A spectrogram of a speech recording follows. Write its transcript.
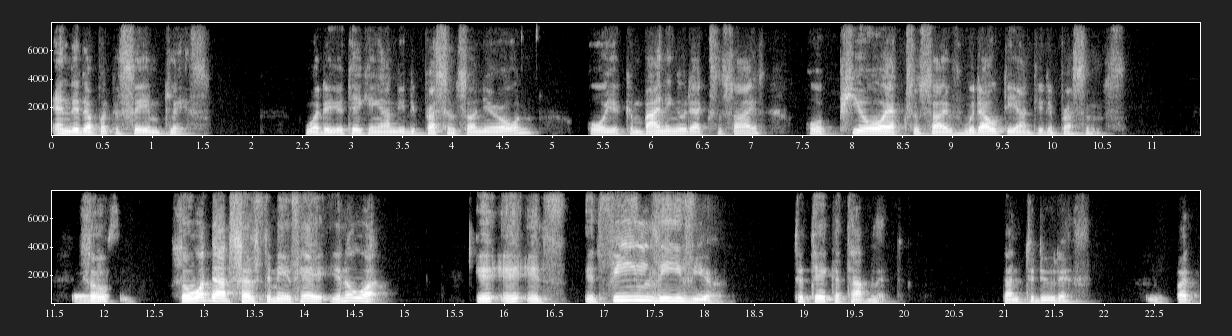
ended up at the same place. Whether you're taking antidepressants on your own, or you're combining with exercise, or pure exercise without the antidepressants. Very so, so what that says to me is, hey, you know what? It, it, it's it feels easier to take a tablet than to do this. Mm. But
